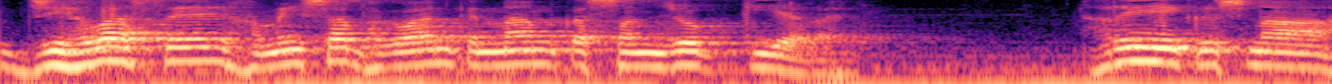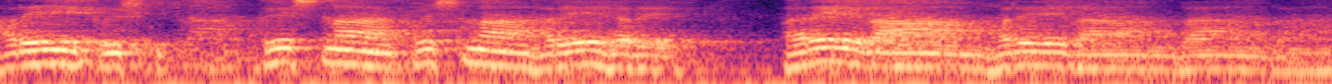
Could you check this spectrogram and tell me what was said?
जिहवा से हमेशा भगवान के नाम का संजोग किया रहे। हरे कृष्णा, हरे कृष्ण, कृष्णा कृष्णा, हरे हरे हरे राम हरे राम राम राम।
